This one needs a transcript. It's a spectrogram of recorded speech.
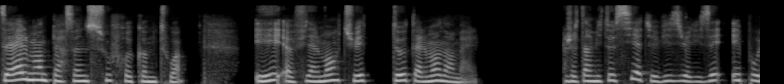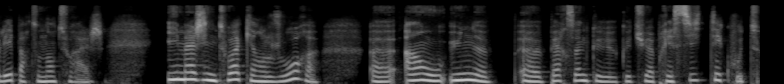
Tellement de personnes souffrent comme toi et euh, finalement tu es totalement normal. Je t'invite aussi à te visualiser épaulé par ton entourage. Imagine-toi qu'un jour, euh, un ou une euh, personne que, tu apprécies t'écoute,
